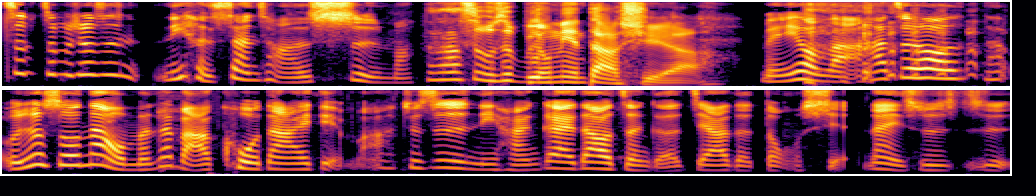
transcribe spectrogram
这这不就是你很擅长的事吗？那他是不是不用念大学啊？没有啦，他最后我就说，那我们再把它扩大一点嘛，就是你涵盖到整个家的动线，那也是是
